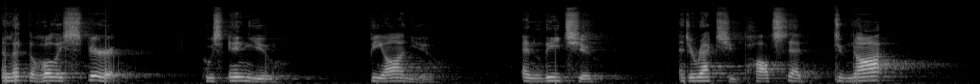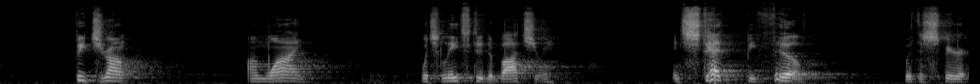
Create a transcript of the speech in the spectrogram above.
and let the Holy Spirit who's in you be on you and lead you and direct you. Paul said, Do not be drunk on wine, which leads to debauchery. Instead, be filled with the Spirit.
